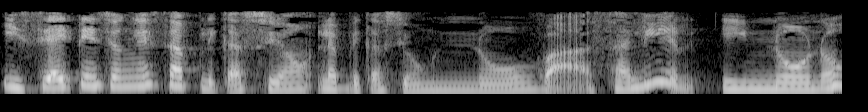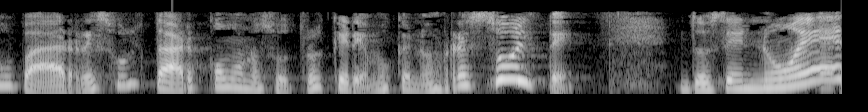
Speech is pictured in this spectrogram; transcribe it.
Y si hay tensión en esa aplicación, la aplicación no va a salir y no nos va a resultar como nosotros queremos que nos resulte. Entonces no es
